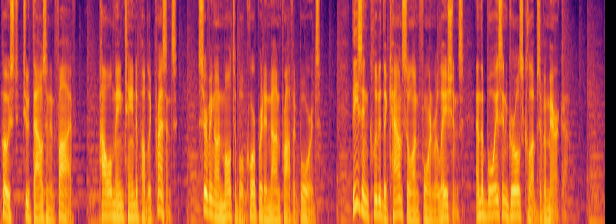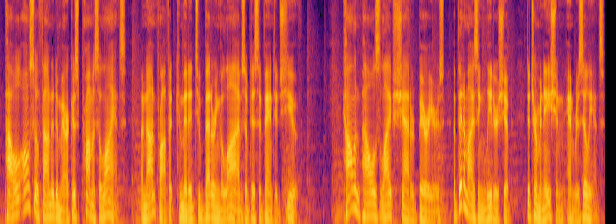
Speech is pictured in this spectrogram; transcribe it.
post-2005, Powell maintained a public presence, serving on multiple corporate and nonprofit boards. These included the Council on Foreign Relations and the Boys and Girls Clubs of America. Powell also founded America's Promise Alliance, a nonprofit committed to bettering the lives of disadvantaged youth. Colin Powell's life shattered barriers, epitomizing leadership, determination, and resilience.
